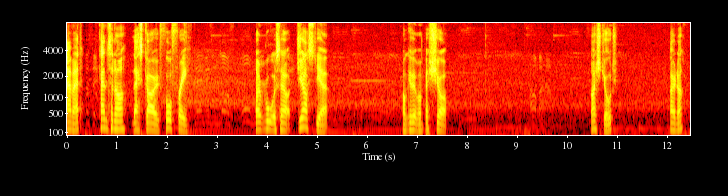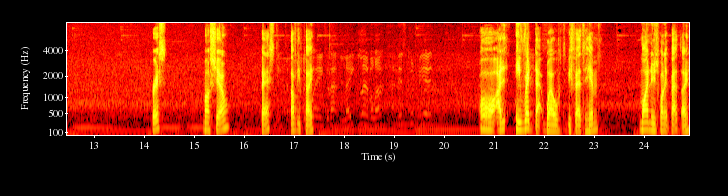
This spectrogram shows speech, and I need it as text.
Amad. Cantona. Let's go. 4-3. Don't rule us out just yet. I'll give it my best shot. Nice, George. Owner. Chris. Martial. Best. Lovely play. Oh, I, he read that well, to be fair to him. Mainoo's won it back, though.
